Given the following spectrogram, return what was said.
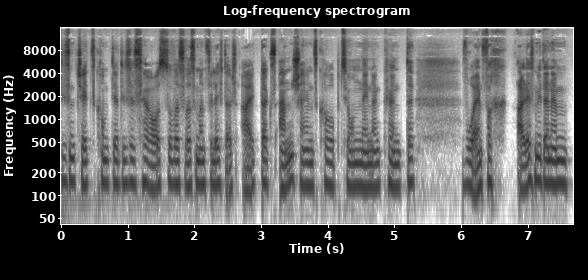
diesen Chats kommt ja dieses heraus, sowas, was man vielleicht als Alltagsanscheinskorruption nennen könnte, wo einfach alles mit einem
